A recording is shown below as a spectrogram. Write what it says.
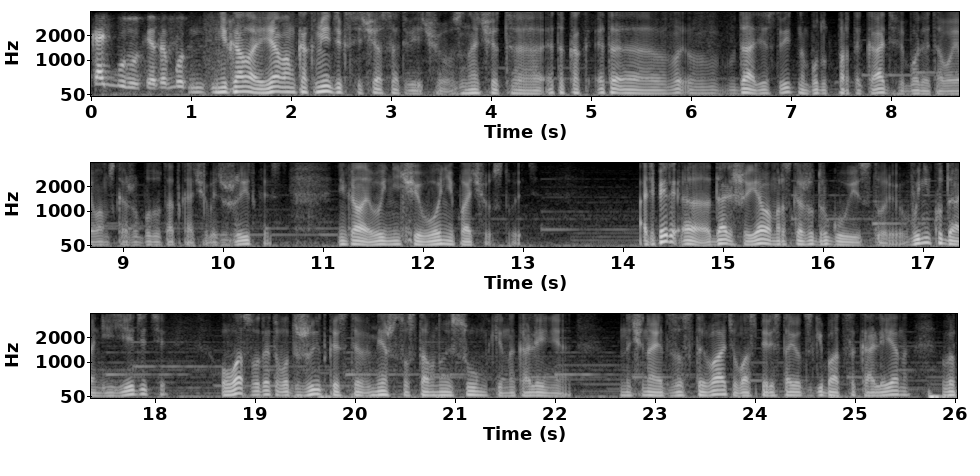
протыкать будут, это будут... Николай, я вам как медик сейчас отвечу. Значит, э, это как... Это, э, да, действительно, будут протыкать, более того, я вам скажу, будут откачивать жидкость. Николай, вы ничего не почувствуете. А теперь э, дальше я вам расскажу другую историю. Вы никуда не едете, у вас вот эта вот жидкость в межсуставной сумке на колене начинает застывать, у вас перестает сгибаться колено, вы,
